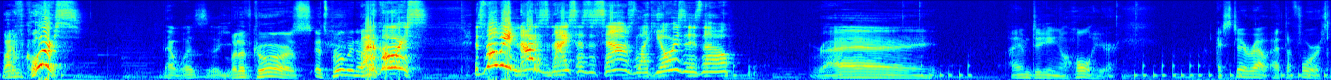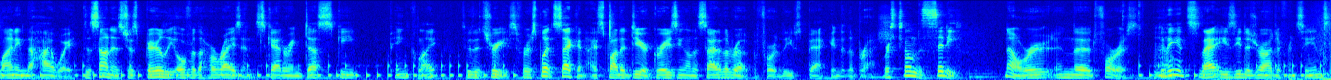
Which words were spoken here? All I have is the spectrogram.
But of course. That was. Uh, But of course, it's probably not. But of course! It's probably not as nice as it sounds like yours is, though. Right. I am digging a hole here. I stare out at the forest lining the highway. The sun is just barely over the horizon, scattering dusky pink light through the trees. For a split second, I spot a deer grazing on the side of the road before it leaps back into the brush. We're still in the city. No, we're in the forest. Do you oh. think it's that easy to draw different scenes?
